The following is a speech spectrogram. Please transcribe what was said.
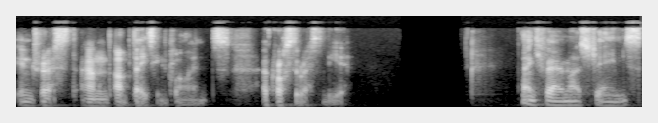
interest and updating clients across the rest of the year. Thank you very much, James.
